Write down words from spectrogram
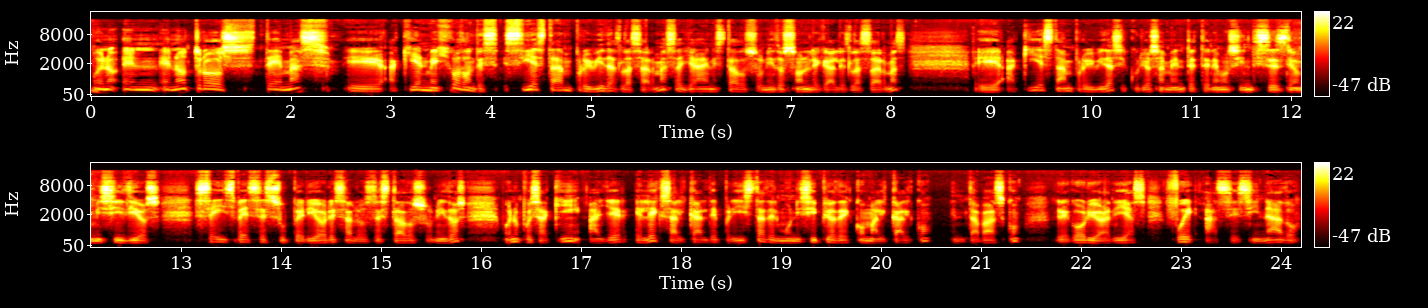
Bueno, en, en otros temas, eh, aquí en México, donde sí están prohibidas las armas, allá en Estados Unidos son legales las armas, eh, aquí están prohibidas y curiosamente tenemos índices de homicidios seis veces superiores a los de Estados Unidos. Bueno, pues aquí ayer el exalcalde priista del municipio de Comalcalco, en Tabasco, Gregorio Arias, fue asesinado.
